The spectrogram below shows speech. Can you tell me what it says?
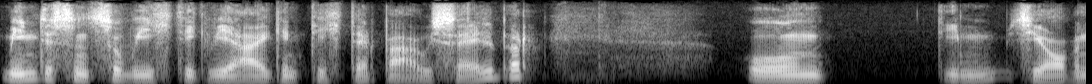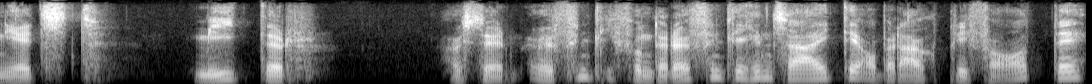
mindestens so wichtig wie eigentlich der Bau selber. Und die, Sie haben jetzt Mieter aus der öffentlich, von der öffentlichen Seite, aber auch private.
